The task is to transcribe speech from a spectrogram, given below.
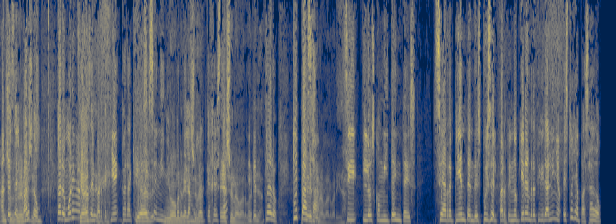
antes del parto. Claro, mueren antes del parto. ¿Para quién es ese niño? Porque la mujer que gesta. Es una barbaridad. claro, ¿qué pasa si los comitentes se arrepienten después del parto y no quieren recibir al niño? Esto ya ha pasado.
